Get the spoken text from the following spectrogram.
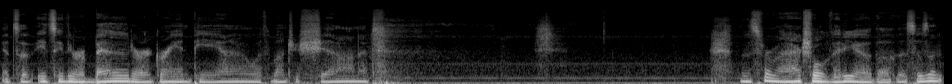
It's a, it's either a bed or a grand piano with a bunch of shit on it. This is from an actual video, though. This isn't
